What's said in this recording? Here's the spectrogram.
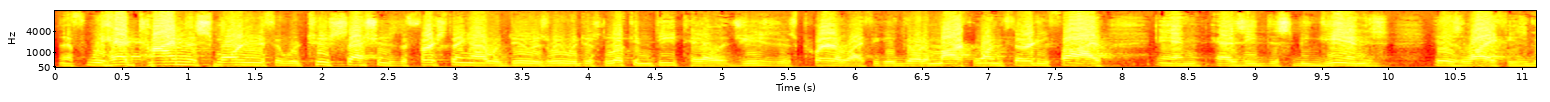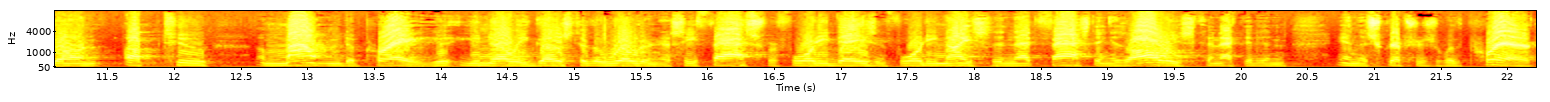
And if we had time this morning, if it were two sessions, the first thing I would do is we would just look in detail at Jesus' prayer life. You could go to Mark 135, and as he just begins his life, he's going up to a mountain to pray. You, you know he goes to the wilderness. He fasts for 40 days and 40 nights, and that fasting is always connected in, in the scriptures with prayer.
